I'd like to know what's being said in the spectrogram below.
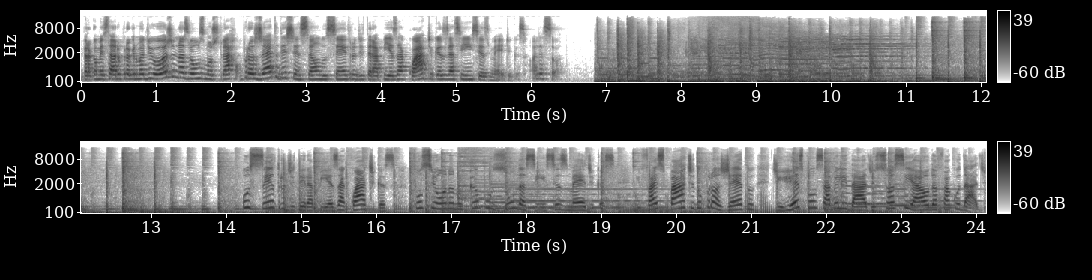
E para começar o programa de hoje, nós vamos mostrar o projeto de extensão do Centro de Terapias Aquáticas e Ciências Médicas. Olha só. O Centro de Terapias Aquáticas funciona no Campus 1 das Ciências Médicas e faz parte do projeto de responsabilidade social da faculdade.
